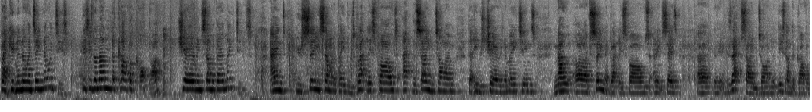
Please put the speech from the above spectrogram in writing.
back in the 1990s. This is an undercover copper chairing some of our meetings. And you see some of the people's blacklist files at the same time that he was chairing the meetings. No, I've seen the blacklist files and it says uh, the exact same time that this undercover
